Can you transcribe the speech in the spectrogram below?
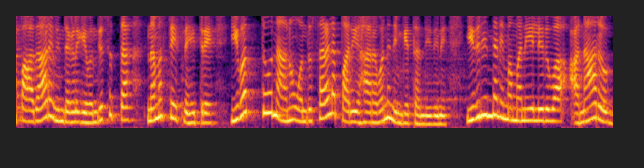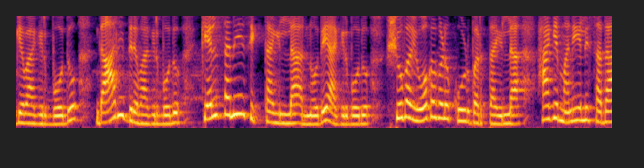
ನನ್ನ ಪಾದಾರವಿಂದಗಳಿಗೆ ವಂದಿಸುತ್ತಾ, ನಮಸ್ತೆ ಸ್ನೇಹಿತರೆ, ಇವತ್ತು ನಾನು ಒಂದು ಸರಳ ಪರಿಹಾರವನ್ನು ನಿಮಗೆ ತಂದಿದ್ದೀನಿ. ಇದರಿಂದ ನಿಮ್ಮ ಮನೆಯಲ್ಲಿರುವ ಅನಾರೋಗ್ಯವಾಗಿರ್ಬೋದು, ದಾರಿದ್ರ್ಯವಾಗಿರ್ಬೋದು, ಕೆಲಸನೇ ಸಿಗ್ತಾ ಇಲ್ಲ ಅನ್ನೋದೇ ಆಗಿರ್ಬೋದು, ಶುಭ ಯೋಗಗಳು ಕೂಡ ಬರ್ತಾ ಇಲ್ಲ, ಹಾಗೆ ಮನೆಯಲ್ಲಿ ಸದಾ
